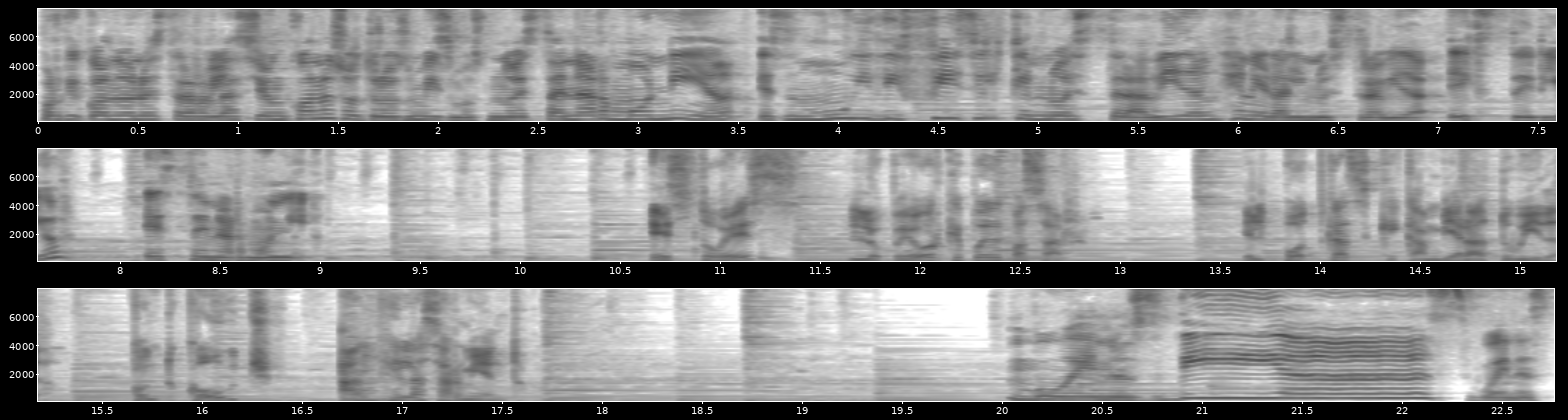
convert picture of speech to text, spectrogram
Porque cuando nuestra relación con nosotros mismos no está en armonía, es muy difícil que nuestra vida en general y nuestra vida exterior esté en armonía. Esto es Lo Peor que puede pasar, el podcast que cambiará tu vida, con tu coach Ángela Sarmiento. Buenos días, buenos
